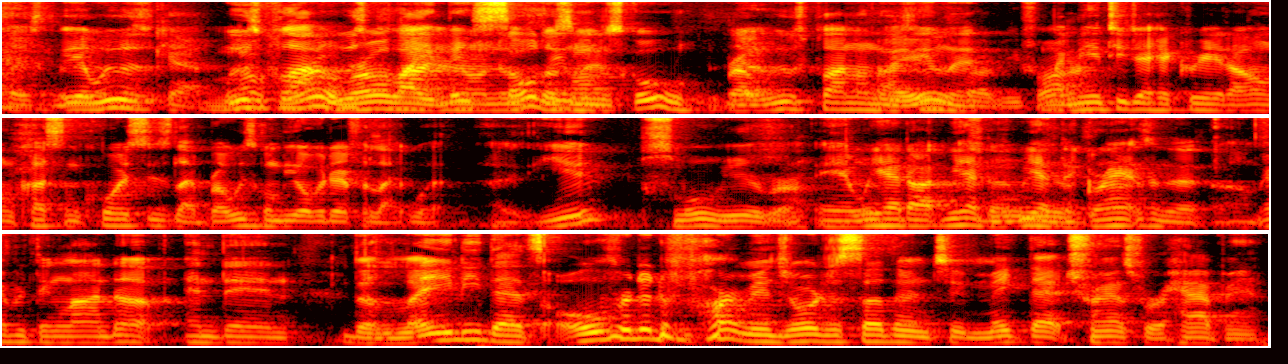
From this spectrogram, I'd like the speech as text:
place to yeah. We was cap. we was plotting, real, we was bro. Like they sold us on the school. Bro, Yeah. we was plotting on New Like, Zealand. probably. Like me and TJ had created our own custom courses. Like, bro, we was gonna be over there for like what a year, Smooth year, bro. and we had our, we had the we had the grants and the um, everything lined up, and then The lady that's over the department, Georgia Southern, to make that transfer happen,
